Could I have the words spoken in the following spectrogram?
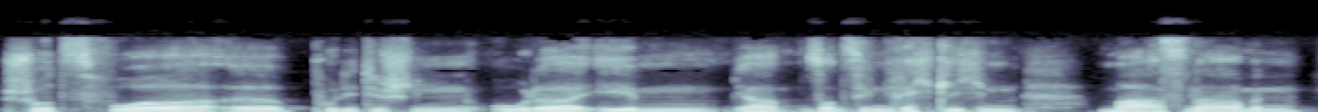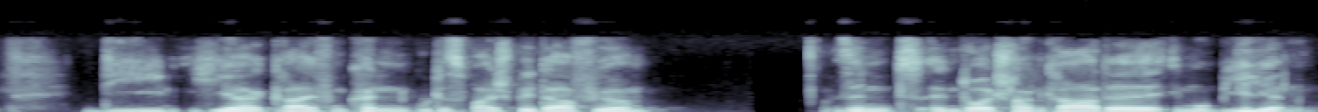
Schutz vor äh, politischen oder eben ja, sonstigen rechtlichen Maßnahmen, die hier greifen können. Gutes Beispiel dafür sind in Deutschland gerade Immobilien.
